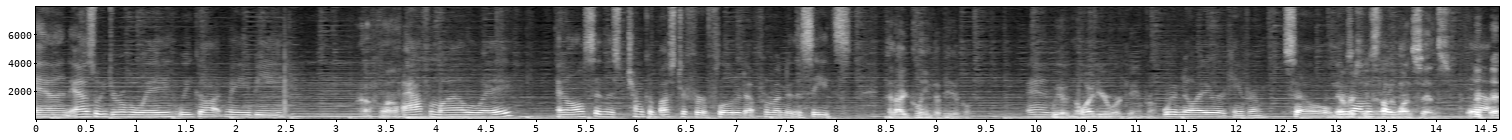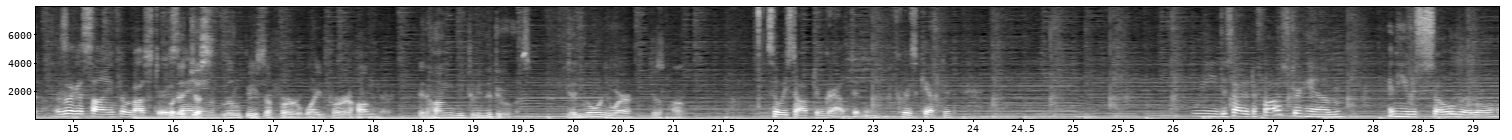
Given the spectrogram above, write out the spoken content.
And as we drove away, we got maybe Half a mile. a half a mile away, and all of a sudden this chunk of buster fur floated up from under the seats. And I cleaned the vehicle. And We have no idea where it came from. we have no idea where it came from. So it was Never seen almost another like one a, since. yeah, it was like a sign from Buster But saying, it just little piece of fur, white fur, hung there. It hung between the two of us. Didn't go anywhere, just hung. So we stopped and grabbed it, and Chris kept it. We decided to foster him, and he was so little.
